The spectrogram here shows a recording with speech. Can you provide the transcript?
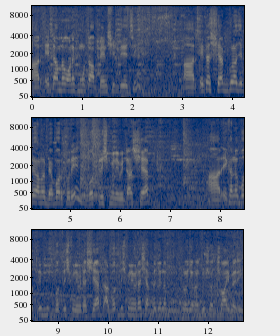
আর এটা আমরা অনেক মোটা পেনশিট দিয়েছি। আর এটা শ্যাপগুলো যেটা আমরা ব্যবহার করি, বত্রিশ মিলিমিটার শেপ। আর এখানেও বত্রিশ বত্রিশ মিলিমিটার শেফট আর বত্রিশ মিলিমিটার শেফটের জন্য প্রয়োজন হয় দুশো ছয় বেরিং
